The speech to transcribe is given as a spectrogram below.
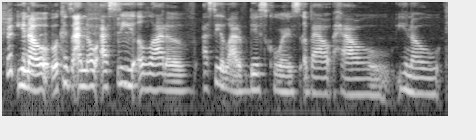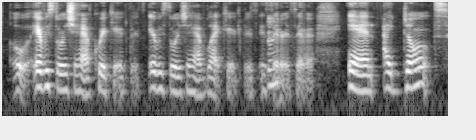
you know, because I know I see mm-hmm. a lot of I see a lot of discourse about how, you know, oh, every story should have queer characters. Every story should have black characters, et cetera, mm-hmm. et cetera. And I don't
